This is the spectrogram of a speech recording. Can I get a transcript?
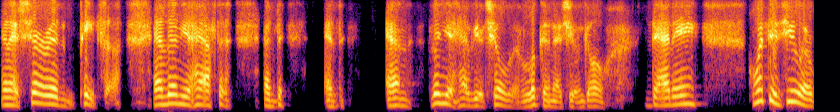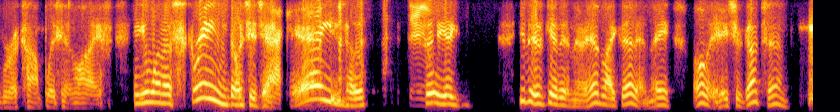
and it sure isn't pizza. And then you have to, and and and then you have your children looking at you and go, Daddy, what did you ever accomplish in life? And you want to scream, don't you, Jack? Yeah, you know. so you, you just get in their head like that, and they, oh, they hate your guts in.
